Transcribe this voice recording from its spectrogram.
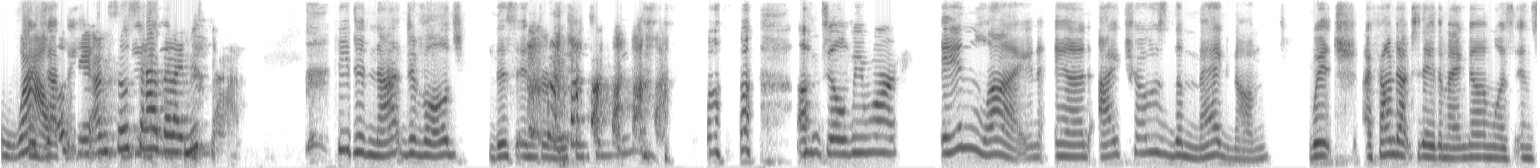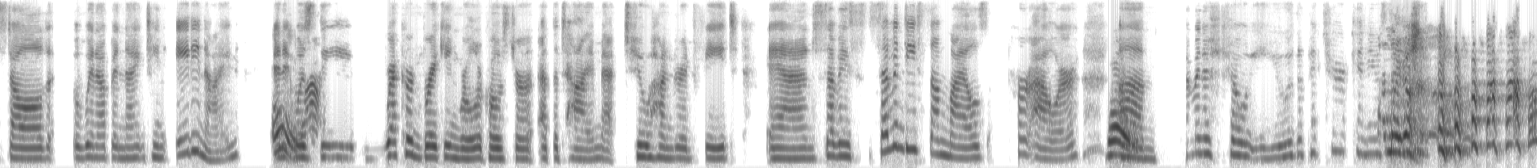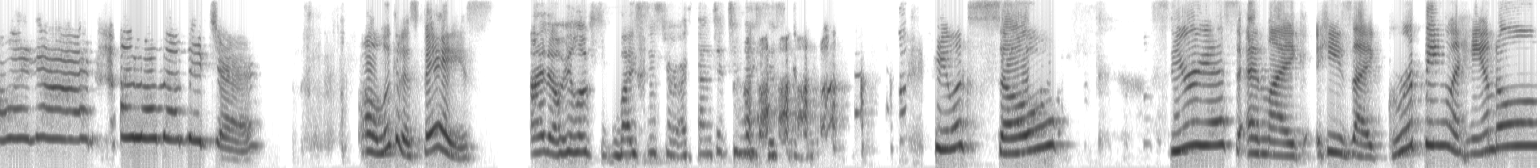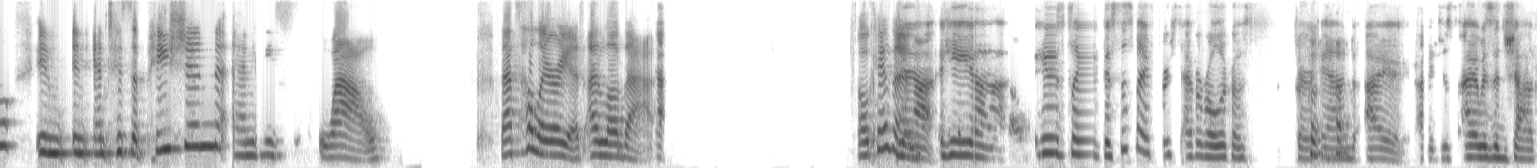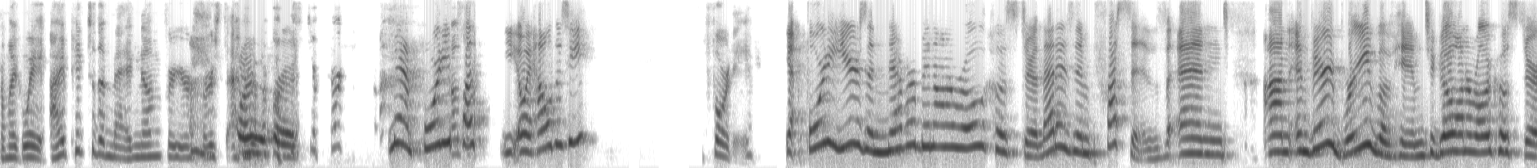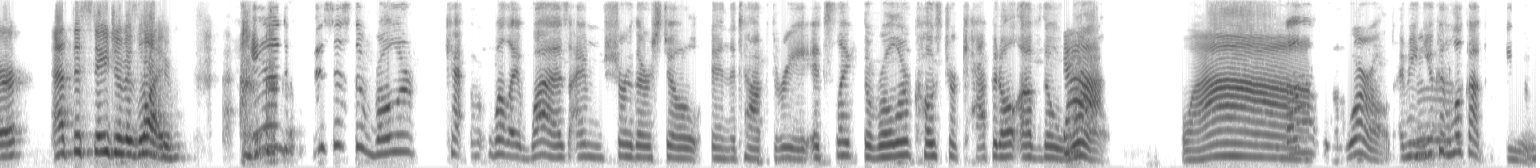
Wow. Exactly. Okay. I'm so sad that I missed that. He did not divulge this information to me until we were in line and I chose the Magnum, which I found out today the Magnum was installed, went up in 1989. And Oh, it was wow. the record breaking roller coaster at the time at 200 feet and 70, 70 some miles per hour. Um, I'm going to show you the picture. Can you oh my? God. oh my God. I love that picture. Oh, look at his face. I know he looks my sister. I sent it to my sister. He looks so serious and like he's like gripping the handle in in anticipation and he's wow that's hilarious i love that okay then Yeah, he uh he was like, This is my first ever roller coaster. And I I just I was in shock. I'm like, wait, I picked the Magnum for your first ever man 40 Okay. plus oh, wait how old is he 40. Yeah 40 years and never been on a roller coaster that is impressive and um, and very brave of him to go on a roller coaster at this stage of his life And this is the roller ca- well, it was. I'm sure they're still in the top three. It's like the roller coaster capital of the Yeah. world. wow the world. I mean, you can look up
